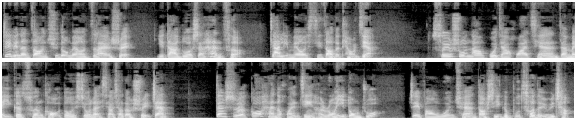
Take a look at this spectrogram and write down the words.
这边的藏区都没有自来水。也大多是旱厕，家里没有洗澡的条件。虽说呢，国家花钱在每一个村口都修了小小的水站，但是高寒的环境很容易冻住。这方温泉倒是一个不错的浴场。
